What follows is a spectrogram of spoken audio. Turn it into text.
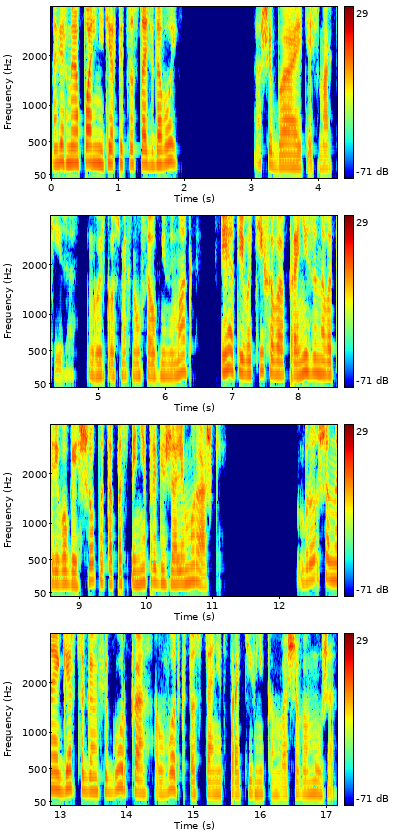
Наверное, опаль не терпится стать вдовой? «Ошибаетесь, Маркиза», — горько усмехнулся огненный маг, и от его тихого, пронизанного тревогой шепота по спине пробежали мурашки. Брошенная герцогом фигурка — вот кто станет противником вашего мужа.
